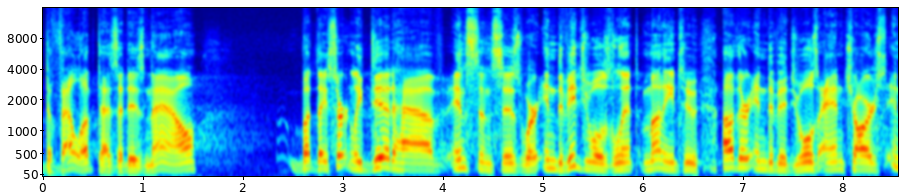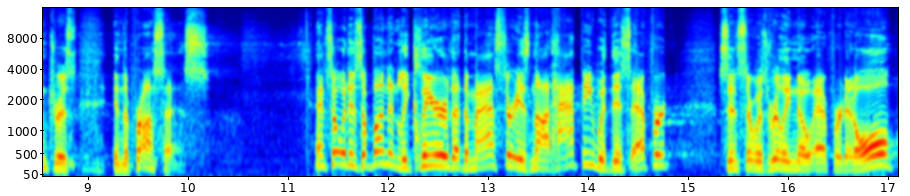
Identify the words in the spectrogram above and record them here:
developed as it is now but they certainly did have instances where individuals lent money to other individuals and charged interest in the process. And so it is abundantly clear that the master is not happy with this effort, since there was really no effort at all,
